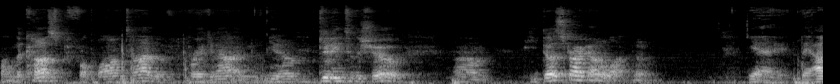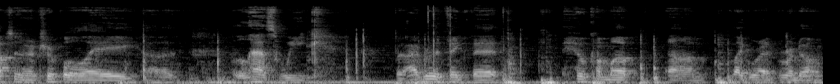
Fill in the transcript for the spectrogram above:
on the cusp for a long time of breaking out and you know getting to the show. Um, he does strike out a lot though. Yeah, they opted in Triple A uh, last week, but I really think that he'll come up um, like Rodon.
